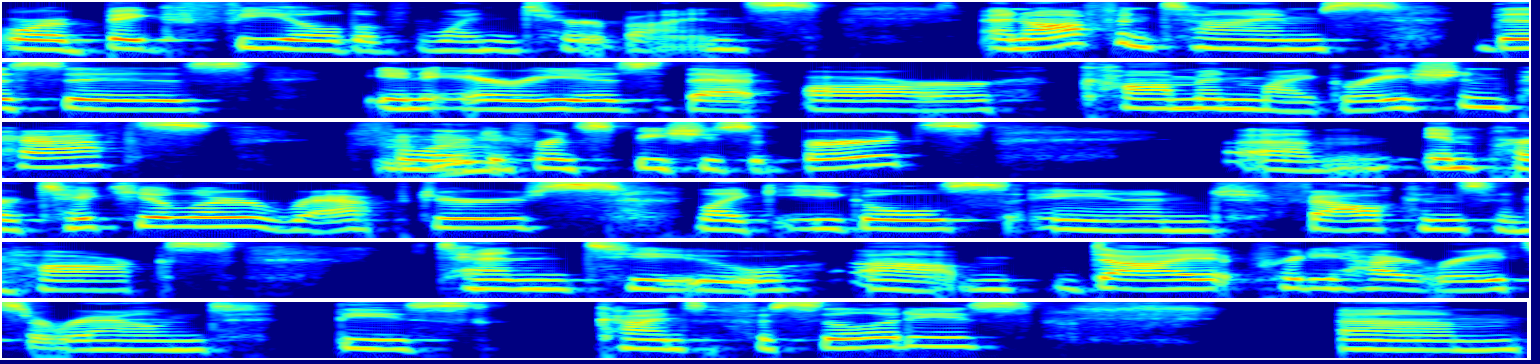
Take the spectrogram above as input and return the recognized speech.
or a big field of wind turbines. And oftentimes, this is in areas that are common migration paths for mm-hmm. different species of birds. Um, in particular, raptors like eagles and falcons and hawks tend to um, die at pretty high rates around these kinds of facilities. Um,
